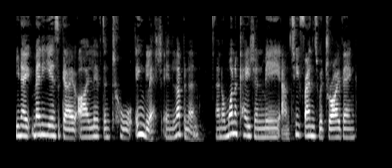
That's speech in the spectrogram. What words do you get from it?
You know, many years ago, I lived and taught English in Lebanon. And on one occasion, me and two friends were driving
